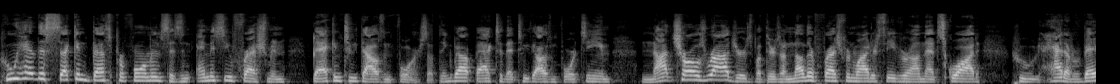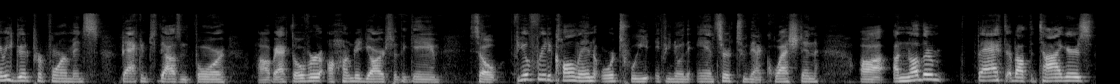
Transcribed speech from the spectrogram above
who had the second best performance as an MSU freshman back in 2004. So think about back to that 2004 team. Not Charles Rogers, but there's another freshman wide receiver on that squad who had a very good performance back in 2004. Uh, racked over 100 yards for the game. So feel free to call in or tweet if you know the answer to that question. Uh, another fact about the Tigers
